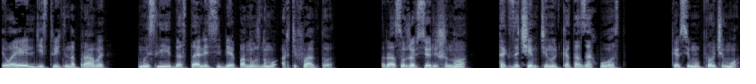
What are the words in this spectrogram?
и Лаэль действительно правы, мы с Ли достали себе по нужному артефакту. Раз уже все решено, так зачем тянуть кота за хвост? Ко всему прочему,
